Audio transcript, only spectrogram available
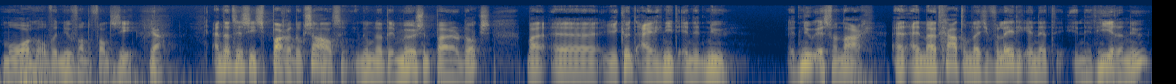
morgen, of het nieuw van de fantasie. Ja. En dat is iets paradoxaals. Ik noem dat immersion paradox. Maar eh, je kunt eigenlijk niet in het nu. Het nu is vandaag. En, en, maar het gaat om dat je volledig in het, in het hier en nu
